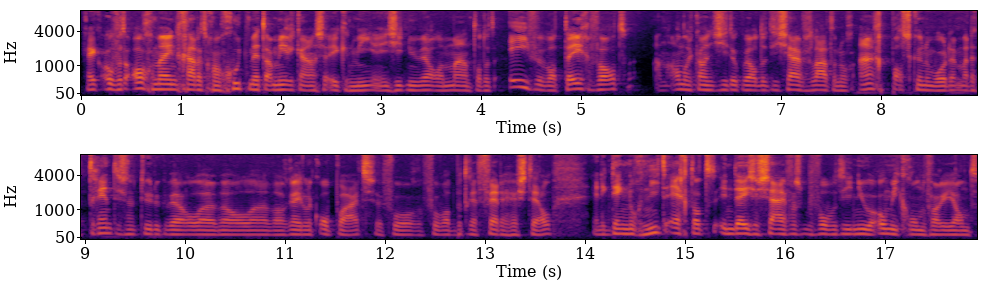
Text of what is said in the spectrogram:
kijk, over het algemeen gaat het gewoon goed met de Amerikaanse economie. En je ziet nu wel een maand dat het even wat tegenvalt. Aan de andere kant, je ziet ook wel dat die cijfers later nog aangepast kunnen worden. Maar de trend is natuurlijk wel, wel, wel redelijk opwaarts voor, voor wat betreft verder herstel. En ik denk nog niet echt dat in deze cijfers bijvoorbeeld die nieuwe Omicron-variant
